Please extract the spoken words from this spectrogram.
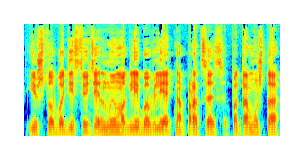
и чтобы действительно мы могли бы влиять на процессы. Потому что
